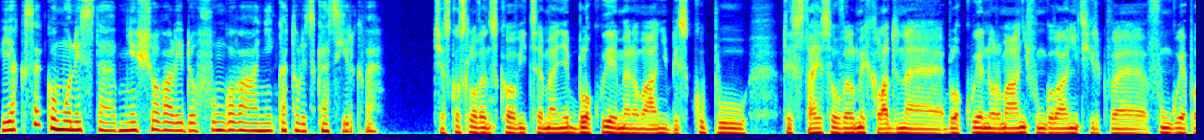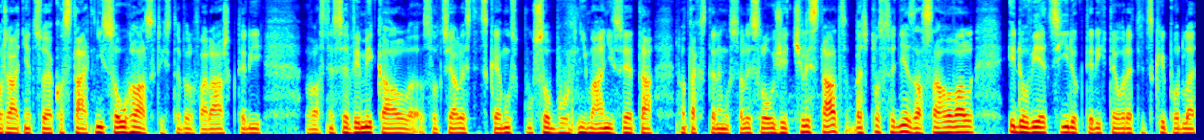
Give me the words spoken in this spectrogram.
Jak se komunisté měšovali do fungování katolické církve? Československo víceméně blokuje jmenování biskupů, ty vztahy jsou velmi chladné, blokuje normální fungování církve, funguje pořád něco jako státní souhlas, když jste byl farář, který vlastně se vymykal socialistickému způsobu vnímání světa, no tak jste nemuseli sloužit. Čili stát bezprostředně zasahoval i do věcí, do kterých teoreticky podle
